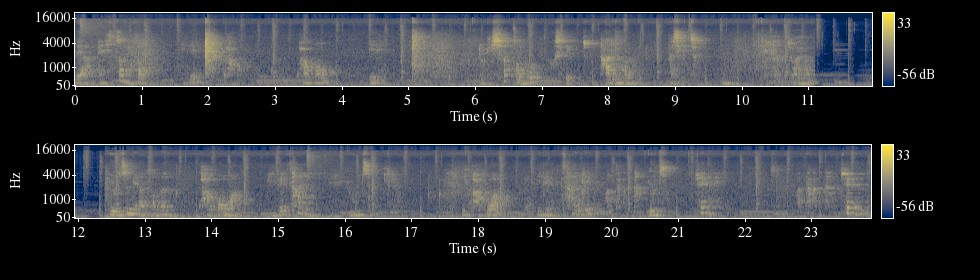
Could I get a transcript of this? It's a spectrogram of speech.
내 앞에 시점에서 미래, 과거. 과거, 시각적으로 확실히 좀 다른 걸 아시겠죠? 음. 좋아요. 요즘이란 저는 과거와 미래 사이 요즘이에요. 이 과거와 미래 사이에 왔다 갔다 요즘 최근에 왔다 갔다 최근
